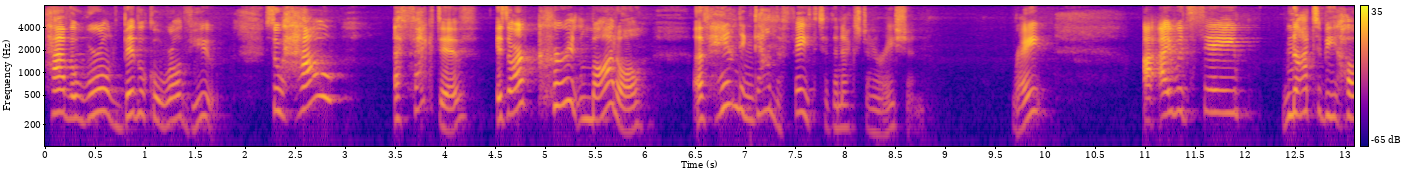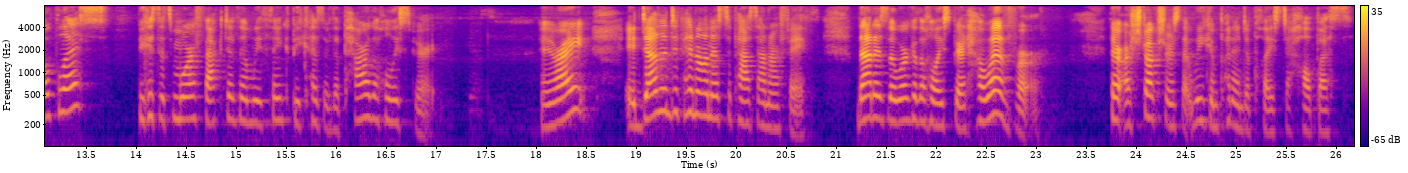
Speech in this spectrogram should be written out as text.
have a world biblical worldview. So how effective is our current model of handing down the faith to the next generation? Right? I would say not to be hopeless because it's more effective than we think because of the power of the Holy Spirit. All right? It doesn't depend on us to pass down our faith. That is the work of the Holy Spirit. However, there are structures that we can put into place to help us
